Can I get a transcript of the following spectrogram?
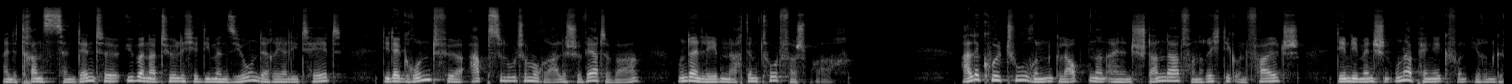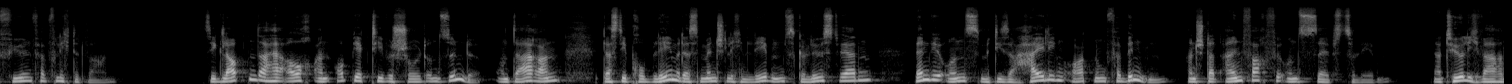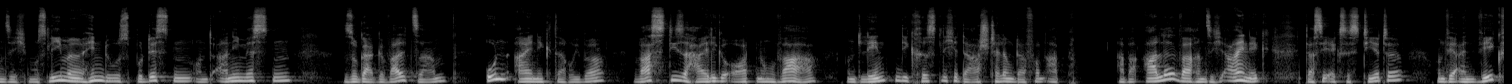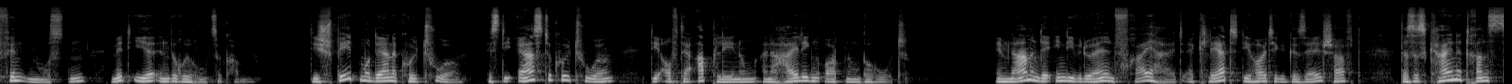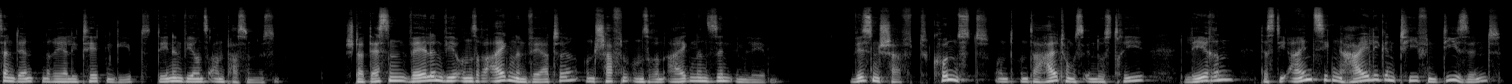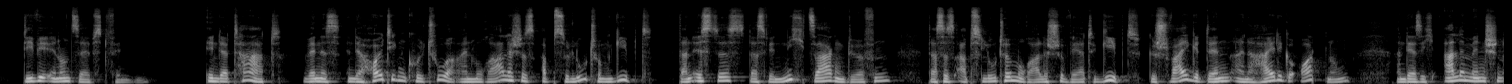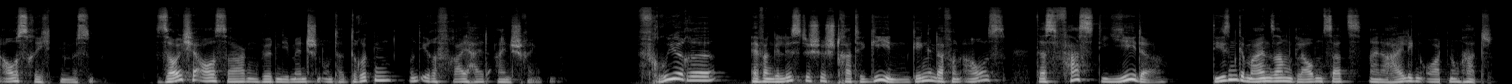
eine transzendente, übernatürliche Dimension der Realität, die der Grund für absolute moralische Werte war und ein Leben nach dem Tod versprach. Alle Kulturen glaubten an einen Standard von richtig und falsch, dem die Menschen unabhängig von ihren Gefühlen verpflichtet waren. Sie glaubten daher auch an objektive Schuld und Sünde und daran, dass die Probleme des menschlichen Lebens gelöst werden, wenn wir uns mit dieser heiligen Ordnung verbinden, anstatt einfach für uns selbst zu leben. Natürlich waren sich Muslime, Hindus, Buddhisten und Animisten, sogar gewaltsam, uneinig darüber, was diese heilige Ordnung war und lehnten die christliche Darstellung davon ab. Aber alle waren sich einig, dass sie existierte und wir einen Weg finden mussten, mit ihr in Berührung zu kommen. Die spätmoderne Kultur ist die erste Kultur, die auf der Ablehnung einer heiligen Ordnung beruht. Im Namen der individuellen Freiheit erklärt die heutige Gesellschaft, dass es keine transzendenten Realitäten gibt, denen wir uns anpassen müssen. Stattdessen wählen wir unsere eigenen Werte und schaffen unseren eigenen Sinn im Leben. Wissenschaft, Kunst und Unterhaltungsindustrie lehren, dass die einzigen heiligen Tiefen die sind, die wir in uns selbst finden. In der Tat, wenn es in der heutigen Kultur ein moralisches Absolutum gibt, dann ist es, dass wir nicht sagen dürfen, dass es absolute moralische Werte gibt, geschweige denn eine heilige Ordnung, an der sich alle Menschen ausrichten müssen. Solche Aussagen würden die Menschen unterdrücken und ihre Freiheit einschränken. Frühere evangelistische Strategien gingen davon aus, dass fast jeder diesen gemeinsamen Glaubenssatz einer heiligen Ordnung hat,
